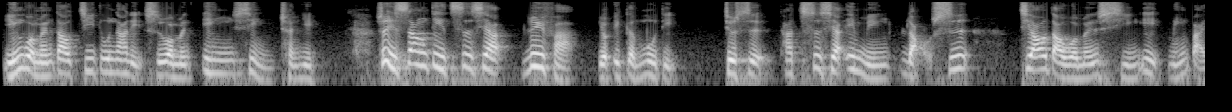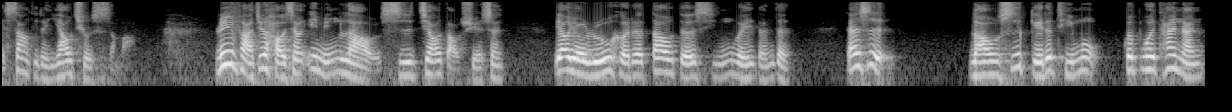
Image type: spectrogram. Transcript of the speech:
引我们到基督那里，使我们因信称义。所以，上帝赐下律法有一个目的，就是他赐下一名老师，教导我们行义，明白上帝的要求是什么。律法就好像一名老师教导学生，要有如何的道德行为等等。但是，老师给的题目会不会太难？”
